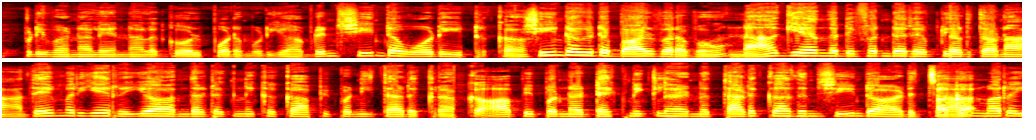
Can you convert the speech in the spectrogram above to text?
எப்படி வேணாலும் என்னால் கோல் போட முடியும் அப்படின்னு ஷீண்டோ ஓடிட்டு இருக்கான். ஷீண்டோ கிட்ட பால் வரவும் நாகி அந்த டிஃபெண்டர் எப்படி எடுத்தானோ அதே மாதிரியே ரியோ அந்த டெக்னிக்கை காப்பி பண்ணி தடுக்கிறான். காப்பி பண்ண டெக்னிக்ல என்ன தடுக்காதுன்னு ஷீண்டோ அடிச்சா மாதிரி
